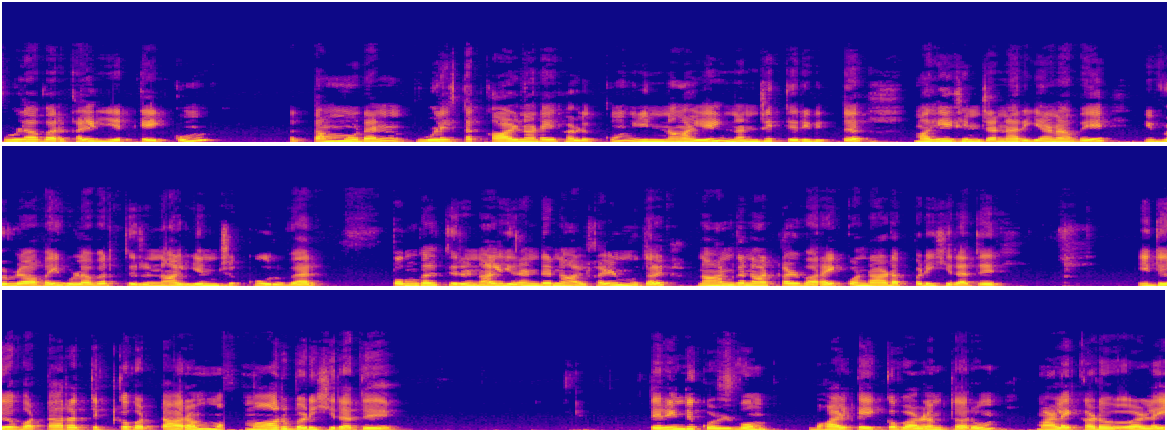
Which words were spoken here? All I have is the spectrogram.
உழவர்கள் இயற்கைக்கும் தம்முடன் உழைத்த கால்நடைகளுக்கும் இந்நாளில் நன்றி தெரிவித்து மகிழ்கின்றனர். எனவே இவ்விழாவை உழவர் திருநாள் என்று கூறுவர். பொங்கல் திருநாள் இரண்டு நாள்கள் முதல் நான்கு நாட்கள் வரை கொண்டாடப்படுகிறது. இது வட்டாரத்திற்கு வட்டாரம் மாறுபடுகிறது. தெரிந்து கொள்வோம் வாழ்க்கைக்கு வளம் தரும் மலைக்கடவுளை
